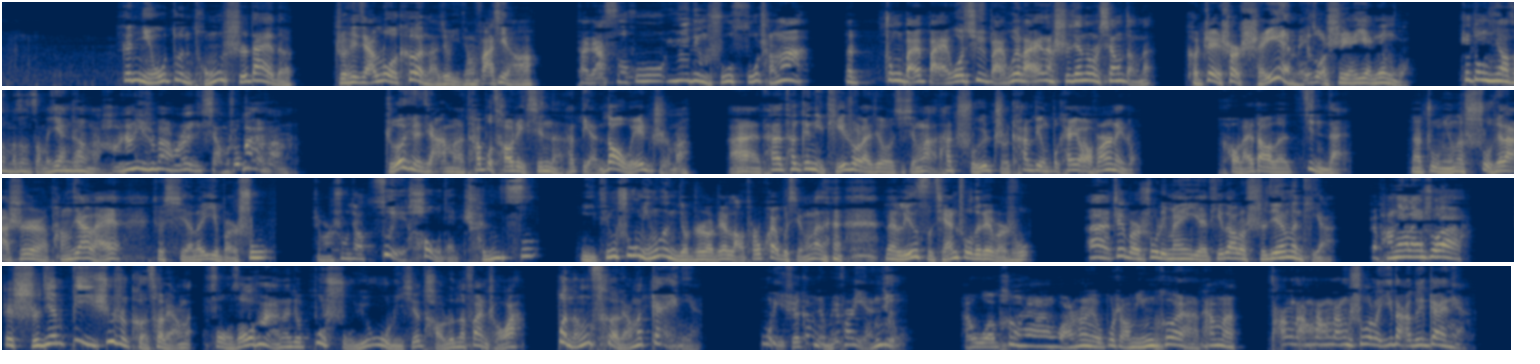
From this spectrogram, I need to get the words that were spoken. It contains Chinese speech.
跟牛顿同时代的哲学家洛克呢，就已经发现啊，大家似乎约定俗俗成啊，那钟摆摆过去摆回来，那时间都是相等的。可这事儿谁也没做实验验证过，这东西要怎么怎怎么验证啊？好像一时半会儿也想不出办法嘛。哲学家嘛，他不操这心呢，他点到为止嘛。哎，他他跟你提出来就行了，他属于只看病不开药方那种。后来到了近代，那著名的数学大师庞加莱就写了一本书，这本书叫《最后的沉思》。你听书名字你就知道这老头快不行了，那临死前出的这本书。啊，这本书里面也提到了时间问题啊。这庞加莱说啊，这时间必须是可测量的，否则的话那就不属于物理学讨论的范畴啊，不能测量的概念，物理学根本就没法研究。我碰上网上有不少民科呀，他们当当当当说了一大堆概念。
